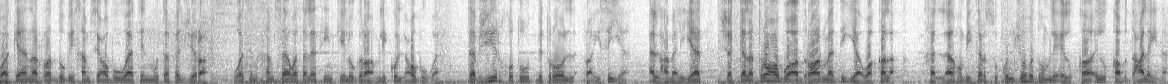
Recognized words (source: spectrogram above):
وكان الرد بخمس عبوات متفجرة وزن 35 كيلوغرام لكل عبوة. تفجير خطوط بترول رئيسية. العمليات شكلت رعب وأضرار مادية وقلق خلاهم يكرسوا كل جهدهم لإلقاء القبض علينا.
